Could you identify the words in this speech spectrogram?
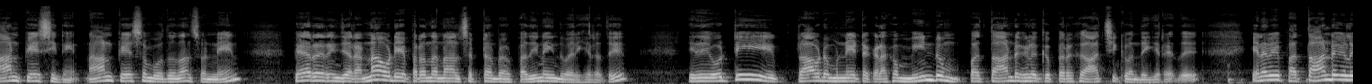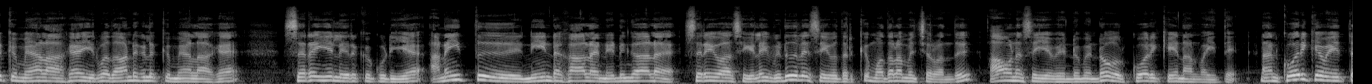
நான் பேசினேன். நான் பேசும்போது தான் சொன்னேன் பேரறிஞர் அண்ணாவுடைய பிறந்த நாள் செப்டம்பர் பதினைந்து வருகிறது. இதையொட்டி திராவிட முன்னேற்ற கழகம் மீண்டும் பத்து ஆண்டுகளுக்கு பிறகு ஆட்சிக்கு வந்துகிறது. எனவே பத்து ஆண்டுகளுக்கு மேலாக இருபது ஆண்டுகளுக்கு மேலாக சிறையில் இருக்கக்கூடிய அனைத்து நீண்டகால நெடுங்கால சிறைவாசிகளை விடுதலை செய்வதற்கு முதலமைச்சர் வந்து ஆவணம் செய்ய வேண்டும் என்ற ஒரு கோரிக்கையை நான் வைத்தேன். நான் கோரிக்கை வைத்த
